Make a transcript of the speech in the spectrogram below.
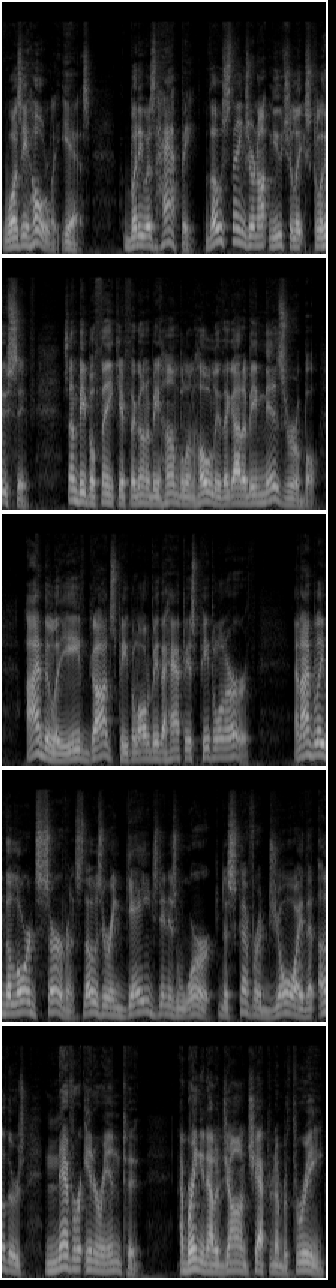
Was he holy? Yes. But he was happy. Those things are not mutually exclusive. Some people think if they're going to be humble and holy, they got to be miserable. I believe God's people ought to be the happiest people on earth. And I believe the Lord's servants, those who are engaged in His work, discover a joy that others never enter into. I bring you now to John chapter number 3,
